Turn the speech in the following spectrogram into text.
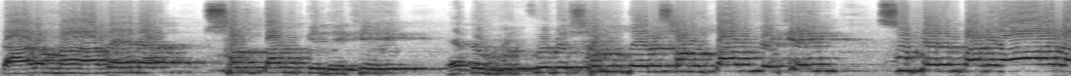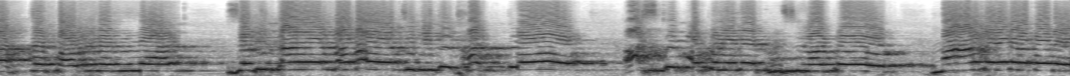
তার মা আমেনা সন্তানকে দেখে এত হুটফুটে সুন্দর সন্তান দেখে সুখের পানে আর রাখতে পারলেন না। যদি তার বাবা জীবিত থাকতো, আজকে কত এনে খুশি হতো? মেয়েরা বলে,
